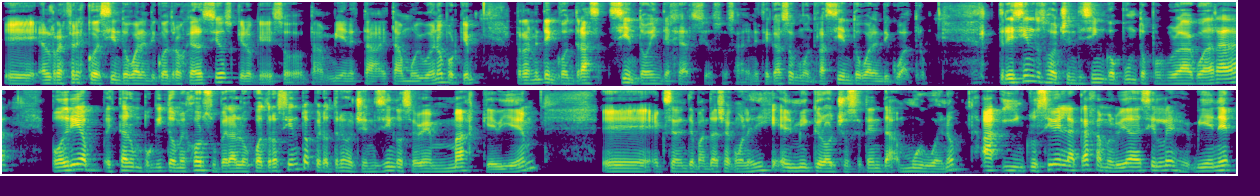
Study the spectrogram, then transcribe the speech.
Eh, el refresco de 144 Hz, creo que eso también está, está muy bueno porque realmente encontrás 120 Hz, o sea, en este caso encontrás 144. 385 puntos por pulgada cuadrada, podría estar un poquito mejor, superar los 400, pero 385 se ve más que bien. Eh, excelente pantalla, como les dije. El micro 870, muy bueno. Ah, inclusive en la caja, me olvidé decirles, viene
